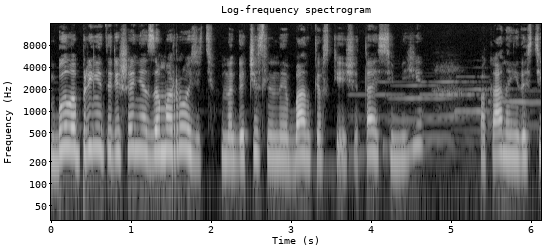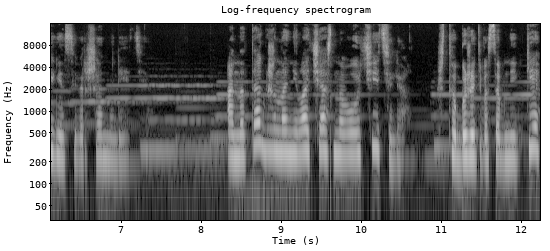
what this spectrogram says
было принято решение заморозить многочисленные банковские счета семьи, пока она не достигнет совершеннолетия. Она также наняла частного учителя – чтобы жить в особняке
